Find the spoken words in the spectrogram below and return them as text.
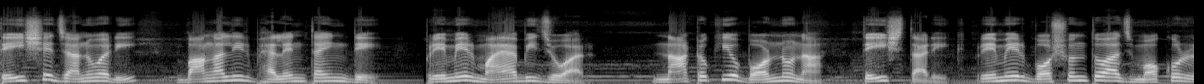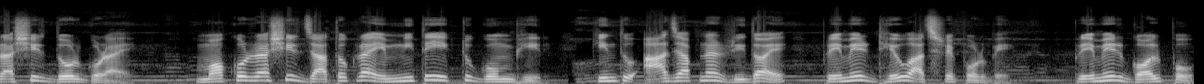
তেইশে জানুয়ারি, বাঙালির ভ্যালেন্টাইন ডে, প্রেমের মায়াবী জোয়ার। নাটকীয় বর্ণনা, তেইশ তারিখ। প্রেমের বসন্ত আজ মকর রাশির দোরগোড়ায়। মকর রাশির জাতকরা এমনিতেই একটু গম্ভীর, কিন্তু আজ আপনার হৃদয়ে প্রেমের ঢেউ আছড়ে পড়বে। প্রেমের গল্প,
